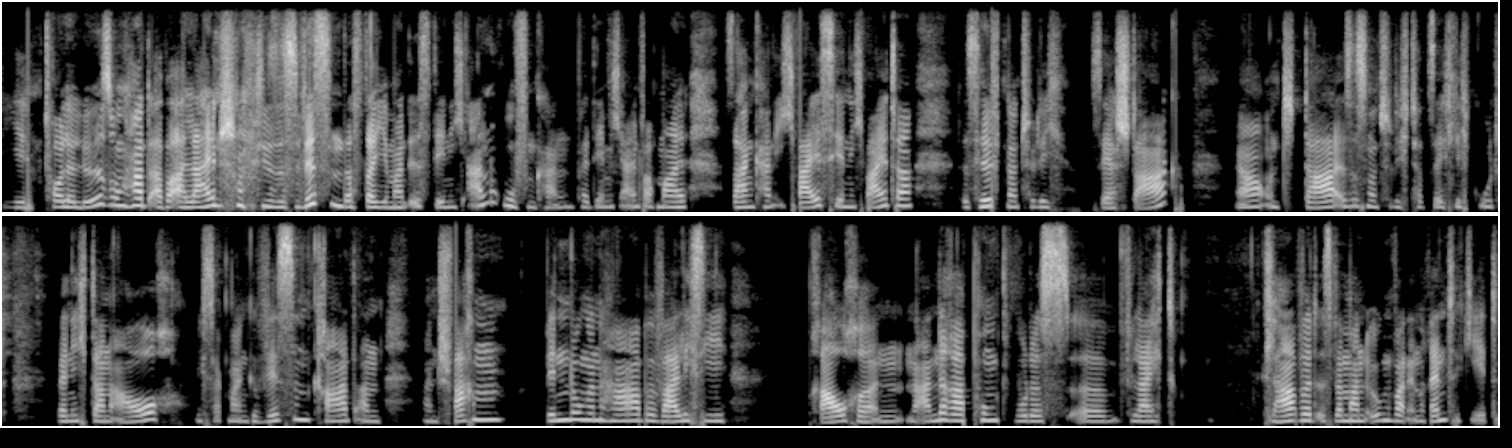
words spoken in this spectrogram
die tolle Lösung hat, aber allein schon dieses Wissen, dass da jemand ist, den ich anrufen kann, bei dem ich einfach mal sagen kann, ich weiß hier nicht weiter, das hilft natürlich sehr stark. Ja, und da ist es natürlich tatsächlich gut, wenn ich dann auch, ich sag mal, einen gewissen Grad an, an schwachen Bindungen habe, weil ich sie brauche. Ein, ein anderer Punkt, wo das äh, vielleicht klar wird, ist, wenn man irgendwann in Rente geht.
